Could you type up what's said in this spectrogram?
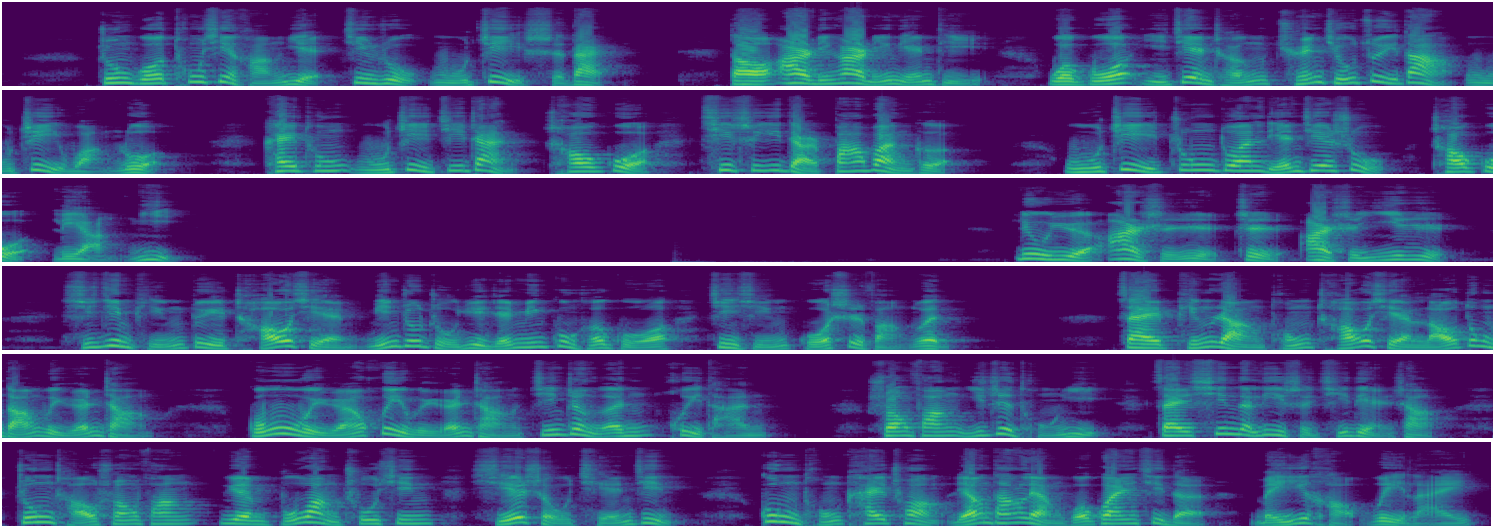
中国通信行业进入 5G 时代。到2020年底，我国已建成全球最大 5G 网络，开通 5G 基站超过71.8万个，5G 终端连接数超过两亿。六月二十日至二十一日。习近平对朝鲜民主主义人民共和国进行国事访问，在平壤同朝鲜劳动党委员长、国务委员会委员长金正恩会谈，双方一致同意，在新的历史起点上，中朝双方愿不忘初心，携手前进，共同开创两党两国关系的美好未来。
